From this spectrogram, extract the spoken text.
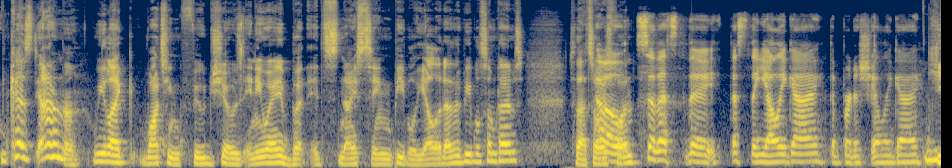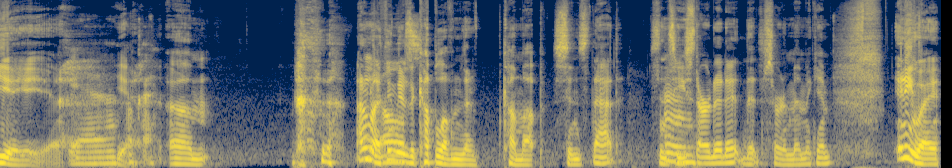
Because, I don't know, we like watching food shows anyway, but it's nice seeing people yell at other people sometimes. So that's always fun. Oh, fun. so that's the that's the yelly guy, the British yelly guy. Yeah, yeah, yeah. Yeah. Yeah. Okay. Um, I don't know. I think there's a couple of them that have come up since that, since he started it, that sort of mimic him. Anyway,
